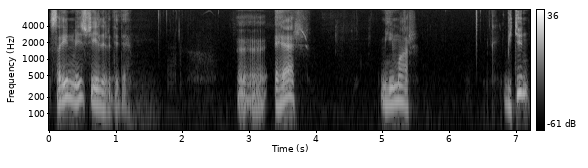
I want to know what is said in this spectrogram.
sayın meclis üyeleri dedi. E, eğer mimar bütün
